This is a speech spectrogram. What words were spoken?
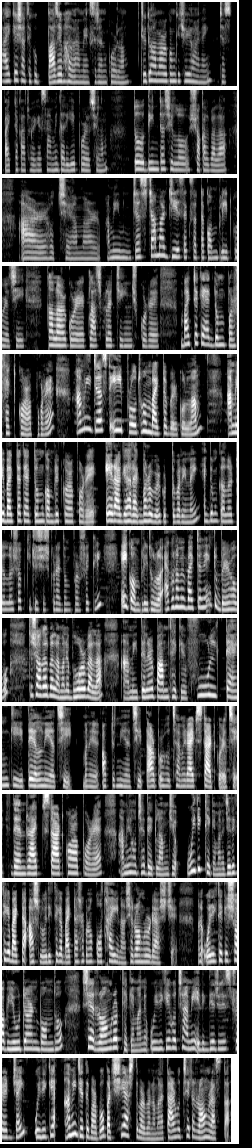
বাইকের সাথে খুব বাজেভাবে আমি অ্যাক্সিডেন্ট করলাম। যদিও আমার ওরকম কিছুই হয় নাই জাস্ট বাইকটা কাত হয়ে গেছে, আমি দাঁড়িয়েই পড়েছিলাম। তো দিনটা ছিল সকালবেলা, আর হচ্ছে আমার, আমি জাস্ট আমার জিএস জিএসএক্সারটা কমপ্লিট করেছি কালার করে ক্লাচ প্লেট চেঞ্জ করে বাইকটাকে একদম পারফেক্ট করার পরে আমি জাস্ট এই প্রথম বাইকটা বের করলাম। আমি বাইকটাকে একদম কমপ্লিট করার পরে এর আগে আর একবারও বের করতে পারি নাই। একদম কালার টালার সব কিছু শেষ করে একদম পারফেক্টলি এই কমপ্লিট হলো। এখন আমি বাইকটা নিয়ে একটু বের হব। তো সকালবেলা মানে ভোরবেলা, আমি তেলের পাম্প থেকে ফুল ট্যাঙ্কি তেল নিয়েছি। মানে অক্টেন নিয়েছি, তারপর হচ্ছে আমি রাইড স্টার্ট করেছি। দেন রাইড স্টার্ট করার পরে আমি হচ্ছে দেখলাম যে ওই দিক থেকে মানে যেদিক থেকে বাইকটা আসলো, ওই দিক থেকে বাইকটা আসার কোনো কথাই না, সে রং রোডে আসছে। মানে ওই দিক থেকে সব ইউ টার্ন বন্ধ, সে রং রোড থেকে মানে ওইদিকে হচ্ছে আমি এদিক দিয়ে যদি স্ট্রেট যাই, ওই দিকে আমি যেতে পারব বাট সে আসতে পারবে না মানে তার হচ্ছে এটা রং রাস্তা।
